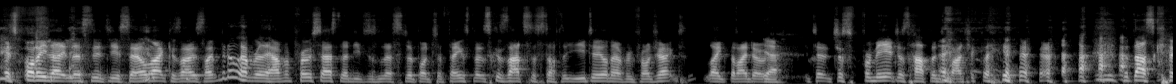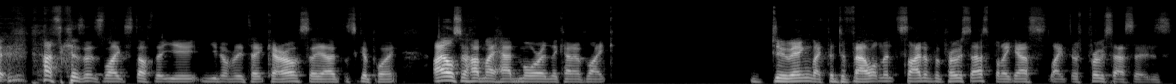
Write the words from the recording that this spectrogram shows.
It's funny like listening to you say all that because I was like, we don't really have a process. And then you've just listed a bunch of things, but it's because that's the stuff that you do on every project. Like that, I don't. Yeah. just for me, it just happens magically. but that's that's because it's like stuff that you you don't really take care of. So yeah, that's a good point. I also have my head more in the kind of like doing like the development side of the process, but I guess like there's processes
